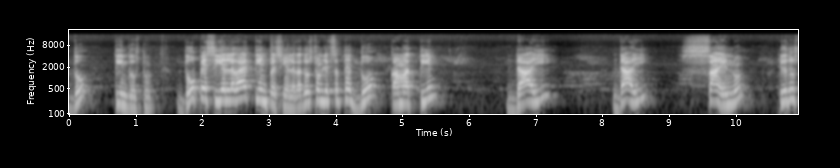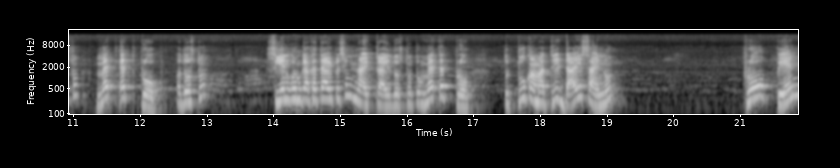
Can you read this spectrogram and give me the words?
दो तीन दोस्तों। दो पे सी एन लगा है तीन पे सी एन लगा दोस्तों हम लिख सकते हैं दो कामा तीन डाई डाई साइनो ठीक है दोस्तों? मेथ एथ प्रोप और दोस्तों सी एन को हम क्या कहते हैं? आईपीसी में नाइट्राइल दोस्तों। तो मेथ एथ प्रोप तो टू का मात्री डाई साइनो प्रोपेन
